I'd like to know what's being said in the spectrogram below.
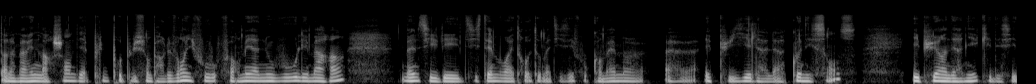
dans la marine marchande, il n'y a plus de propulsion par le vent. Il faut former à nouveau les marins même si les systèmes vont être automatisés, il faut quand même appuyer euh, la, connaissance. Et puis un dernier qui est d'essayer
